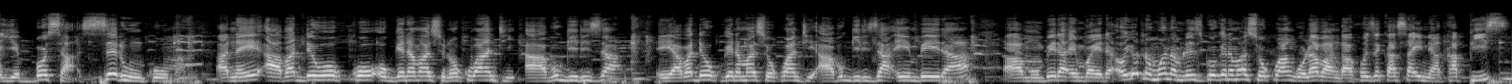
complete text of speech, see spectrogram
ye bosa serunkuuma naye abaddewoko okugenda maaso n'okuba nti abugiriza abaddewo okugenda maaso okuba nti abugiriza embeera mu mbeera embaeda oyo nno omwana mulenzi gwogenda maaso okuba nga olaba ng'akoze kasayini aka piisi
